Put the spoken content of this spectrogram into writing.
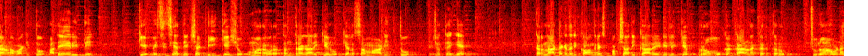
ಕಾರಣವಾಗಿತ್ತು. ಅದೇ ರೀತಿ ಕೆಪಿಸಿಸಿ ಅಧ್ಯಕ್ಷ ಡಿ ಕೆ ಶಿವಕುಮಾರ್ ಅವರ ತಂತ್ರಗಾರಿಕೆಯೂ ಕೆಲಸ ಮಾಡಿತ್ತು. ಜೊತೆಗೆ ಕರ್ನಾಟಕದಲ್ಲಿ ಕಾಂಗ್ರೆಸ್ ಪಕ್ಷ ಅಧಿಕಾರ ಹಿಡಿಯಲಿಕ್ಕೆ ಪ್ರಮುಖ ಕಾರಣಕರ್ತರು ಚುನಾವಣಾ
